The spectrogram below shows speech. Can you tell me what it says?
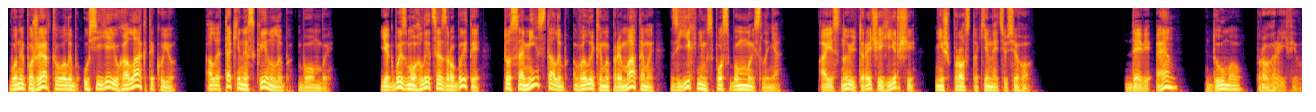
Вони пожертвували б усією галактикою, але так і не скинули б бомби. Якби змогли це зробити, то самі стали б великими приматами з їхнім способом мислення, а існують речі гірші, ніж просто кінець усього. Деві Ен думав про грифів.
